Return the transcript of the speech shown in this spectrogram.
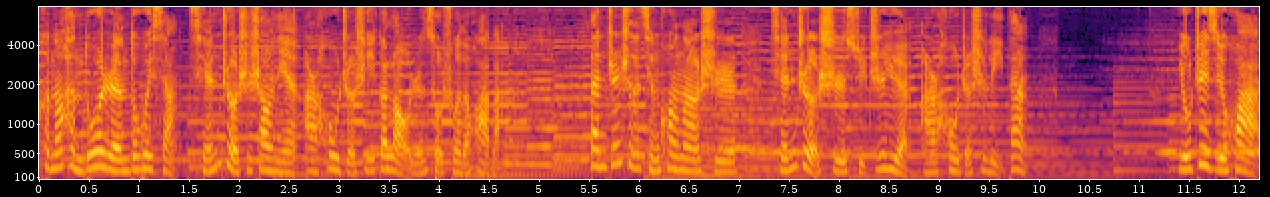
可能很多人都会想前者是少年，而后者是一个老人所说的话吧。但真实的情况呢是前者是许知远，而后者是李诞。由这句话，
